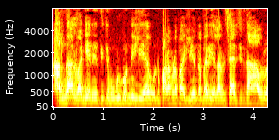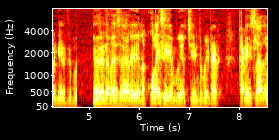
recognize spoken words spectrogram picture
அந்த ஆள் வண்டியை நிறுத்திட்டு உங்களுக்கு ஒன்றும் இல்லையே ஒன்றும் படபடப்பா இல்லையன்ற மாதிரி எல்லாம் விசாரிச்சுட்டு தான் அவர் வண்டி எடுத்துகிட்டு போய் இவர் என்ன பேசுகிறாரு என்ன கொலை செய்ய முயற்சின்ட்டு போயிட்டார். கடைசியில் அது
